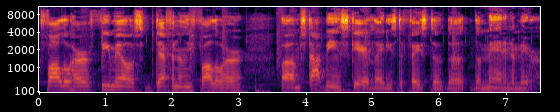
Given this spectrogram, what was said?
follow her, females definitely follow her. Um, stop being scared, ladies, to face the, the, the man in the mirror.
